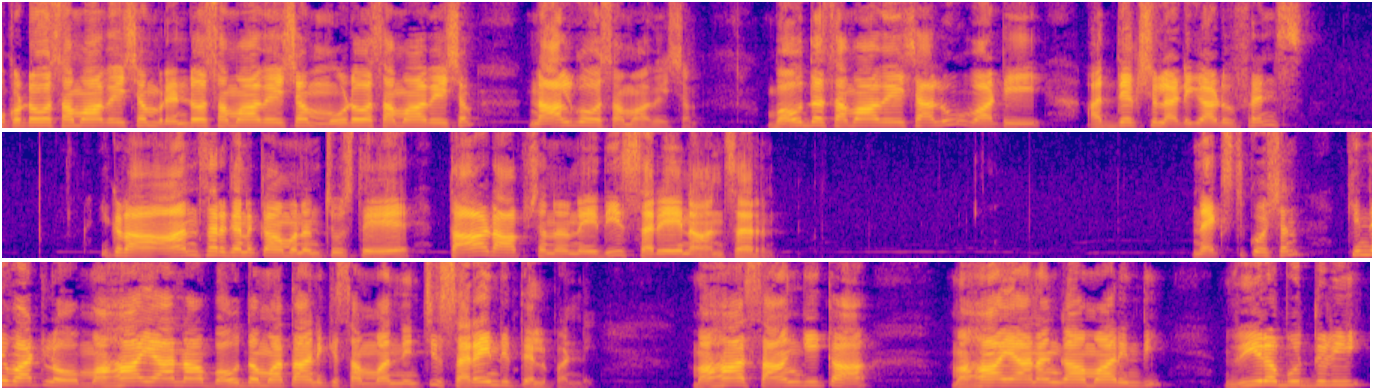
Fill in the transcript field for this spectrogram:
ఒకటో సమావేశం రెండో సమావేశం మూడవ సమావేశం నాలుగవ సమావేశం. బౌద్ధ సమావేశాలు వాటి అధ్యక్షులు అడిగాడు ఫ్రెండ్స్. ఇక్కడ ఆన్సర్ గనక మనం చూస్తే థర్డ్ ఆప్షన్ అనేది సరైన ఆన్సర్. నెక్స్ట్ క్వశ్చన్. కింది వాటిలో మహాయాన బౌద్ధ మతానికి సంబంధించి సరైంది తెలపండి. మహాసాంఘిక మహాయానంగా మారింది. వీరబుద్ధుడి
